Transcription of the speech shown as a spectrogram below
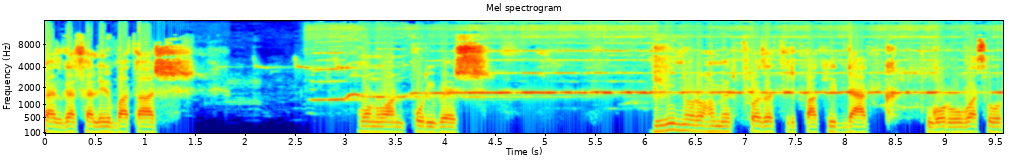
গাছগাছালির বাতাস মনোয়ান পরিবেশ, বিভিন্ন রকমের প্রজাতির পাখির ডাক। গরু, বাছুর,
